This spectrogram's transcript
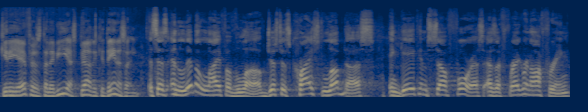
kiri Efesastele viies peatükk ja teine salm. it says, And live a life of love, just as Christ loved us and gave himself for us as a fragrant offering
